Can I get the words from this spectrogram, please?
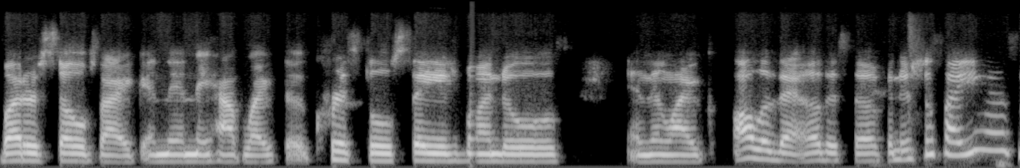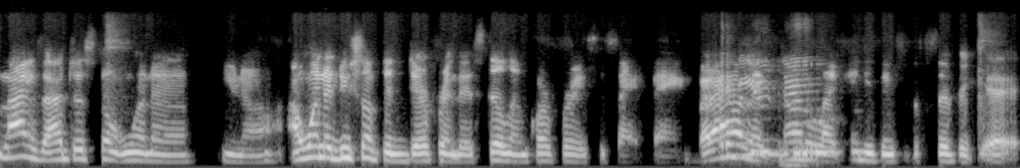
butter soaps like, and then they have like the crystal sage bundles, and then like all of that other stuff, and it's just like yeah, it's nice. I just don't want to you know, I want to do something different that still incorporates the same thing. But I haven't done like anything specific yet.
